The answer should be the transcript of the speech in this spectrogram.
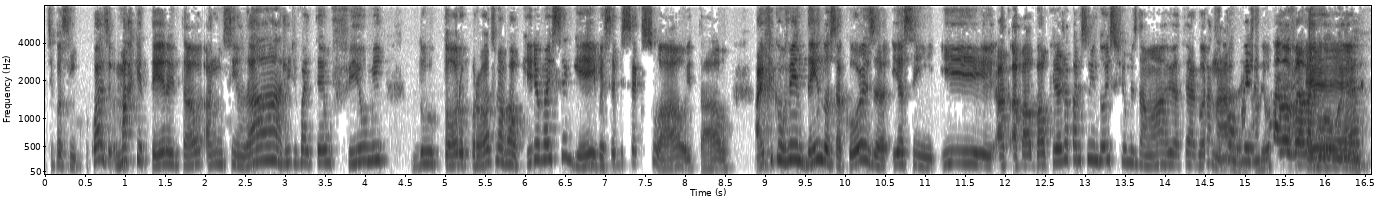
tipo assim, quase marqueteira e tal, anunciando, ah, a gente vai ter um filme do Toro próximo, a Valkyria vai ser gay, vai ser bissexual e tal. Aí ficam vendendo essa coisa e assim, e a, a Valkyria já apareceu em dois filmes da Marvel e até agora nada, entendeu? Na novela é, Globo, né?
